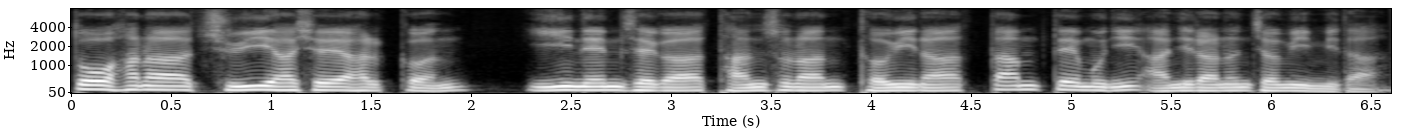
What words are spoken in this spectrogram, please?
또 하나 주의하셔야 할 건 이 냄새가 단순한 더위나 땀 때문이 아니라는 점입니다.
